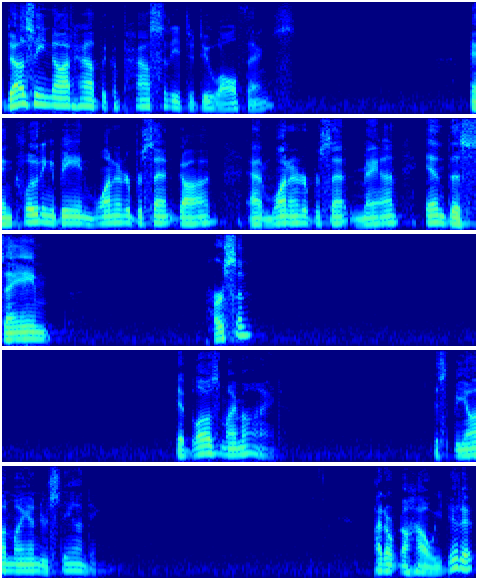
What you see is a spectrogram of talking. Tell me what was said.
does he not have the capacity to do all things, including being 100% God and 100% man in the same person? It blows my mind. It's beyond my understanding. I don't know how he did it,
